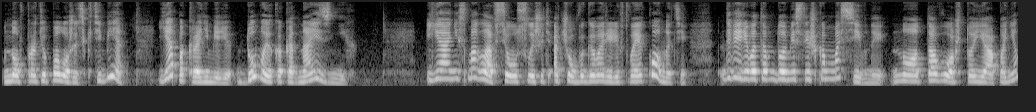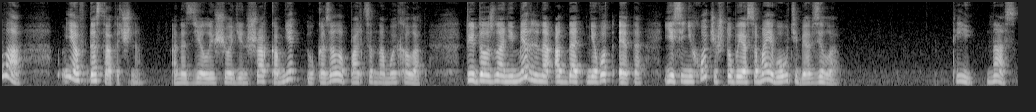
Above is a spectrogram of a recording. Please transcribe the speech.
но в противоположность к тебе я, по крайней мере, думаю, как одна из них. Я не смогла все услышать, о чем вы говорили в твоей комнате. Двери в этом доме слишком массивные, но от того, что я поняла, мне достаточно». Она сделала еще один шаг ко мне и указала пальцем на мой халат. «Ты должна немедленно отдать мне вот это — если не хочешь, чтобы я сама его у тебя взяла. Ты нас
